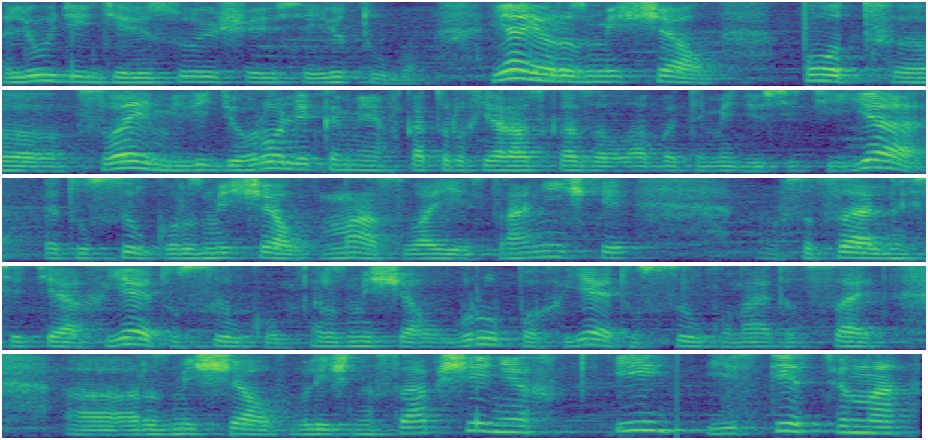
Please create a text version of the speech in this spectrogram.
люди, интересующиеся YouTube. Я ее размещал под э, своими видеороликами, в которых я рассказывал об этой медиасети. Я эту ссылку размещал на своей страничке в социальных сетях. Я эту ссылку размещал в группах, я эту ссылку на этот сайт э, размещал в личных сообщениях. И, естественно,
